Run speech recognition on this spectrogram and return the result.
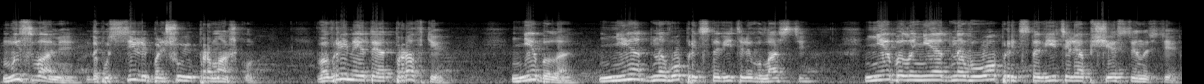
мы с вами допустили большую промашку. Во время этой отправки не было ни одного представителя власти, не было ни одного представителя общественности.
